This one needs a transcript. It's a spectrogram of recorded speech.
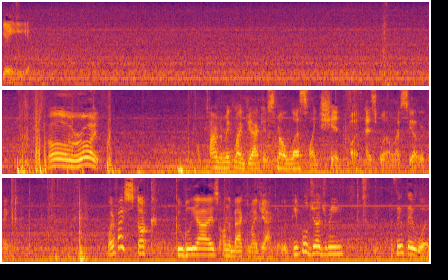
Yeah. Alright. Time to make my jacket smell less like shit, but as well. That's the other thing. What if I stuck googly eyes on the back of my jacket? Would people judge me? I think they would.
